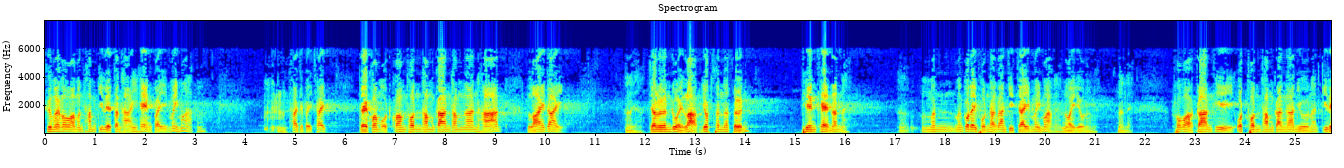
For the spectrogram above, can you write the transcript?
คือหมายความว่ามันทำกิเลสตัณหาให้แห้งไปไม่มาก ถ้าจะไปใช้ แต่ความอดความทนทำการทำงานหารายได้เจริญด้วยลาบยศสรรเสริญ เพียงแค่นั้นนะมันมันก็ได้ผลทางด้านจิตใจไม่มากหน่อยเดียวนะนั่นแหละ เพราะว่าการที่อดทนทำการงานอยู่นั้นกิเล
